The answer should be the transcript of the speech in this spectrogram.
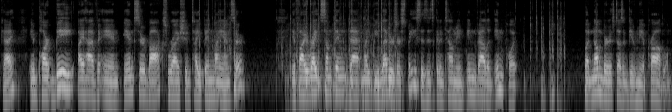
Okay. In part B, I have an answer box where I should type in my answer. If I write something that might be letters or spaces, it's going to tell me an invalid input, but numbers doesn't give me a problem.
